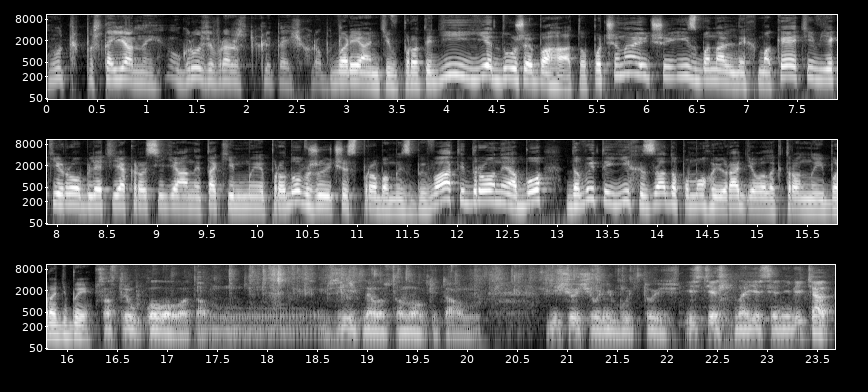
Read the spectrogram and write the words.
вот постоянной угрозе вражеских летающих роботов. Варіантів протидії є дуже багато, починаючи із банальних макетів, які роблять як росіяни, так і ми, продовжуючи спробами збивати дрони або давити їх за допомогою радіоелектронної боротьби. Со стрелкового, там, зенитной установки, там, еще чего-нибудь. То есть, естественно, если они летят,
